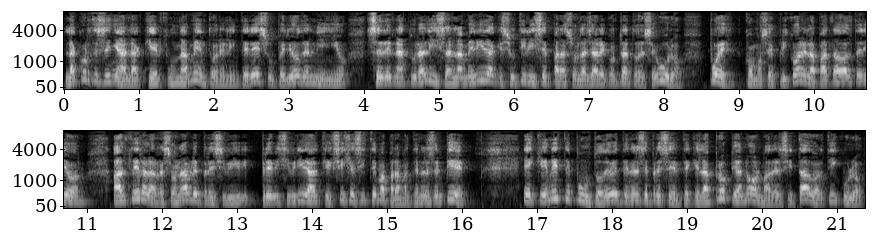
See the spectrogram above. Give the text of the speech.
La Corte señala que el fundamento en el interés superior del niño se denaturaliza en la medida que se utilice para solayar el contrato de seguro, pues, como se explicó en el apartado anterior, altera la razonable previsibilidad que exige el sistema para mantenerse en pie. Es que en este punto debe tenerse presente que la propia norma del citado artículo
